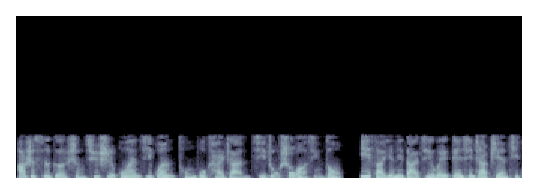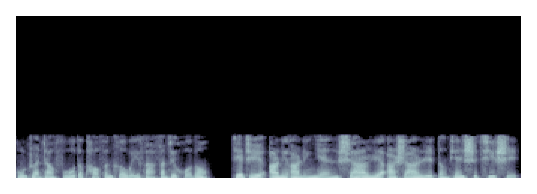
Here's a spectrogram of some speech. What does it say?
二十四个省区市公安机关同步开展集中收网行动，依法严厉打击为电信诈骗提供转账服务的跑分客违法犯罪活动。截至二零二零年十二月二十二日当天十七时，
